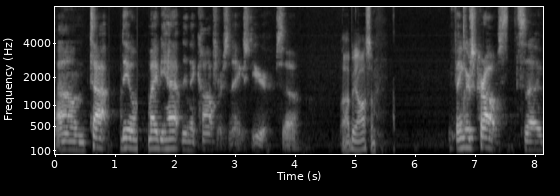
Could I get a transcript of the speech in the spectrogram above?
um, type deal, maybe happening at conference next year. So That'd be awesome. fingers crossed. So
